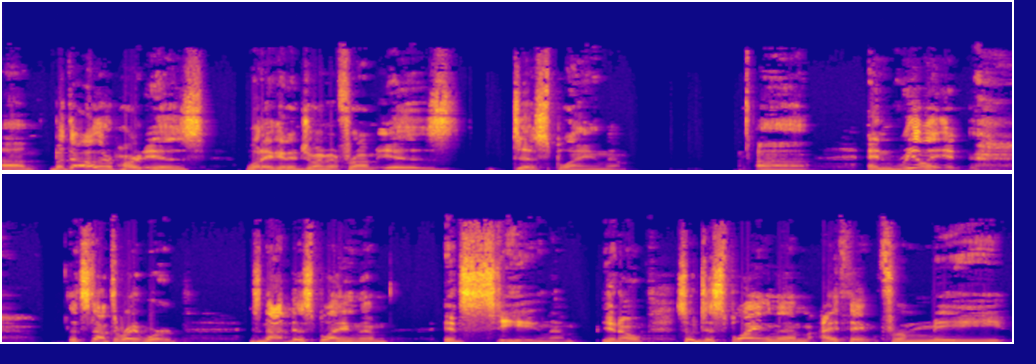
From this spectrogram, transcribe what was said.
um, but the other part is what i get enjoyment from is displaying them uh, and really, it, that's not the right word. It's not displaying them, it's seeing them, you know? So displaying them, I think for me,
